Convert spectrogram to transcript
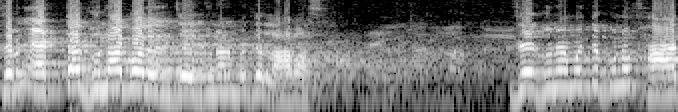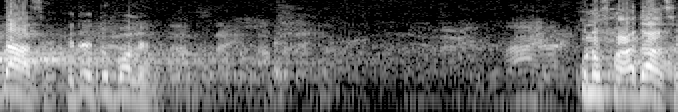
যেমন একটা গুণা বলেন, যে গুণার মধ্যে লাভ আছে। যে গুণার মধ্যে কোনো ফায়দা আছে, এটা একটু বলেন। কোনো ফায়দা আছে?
